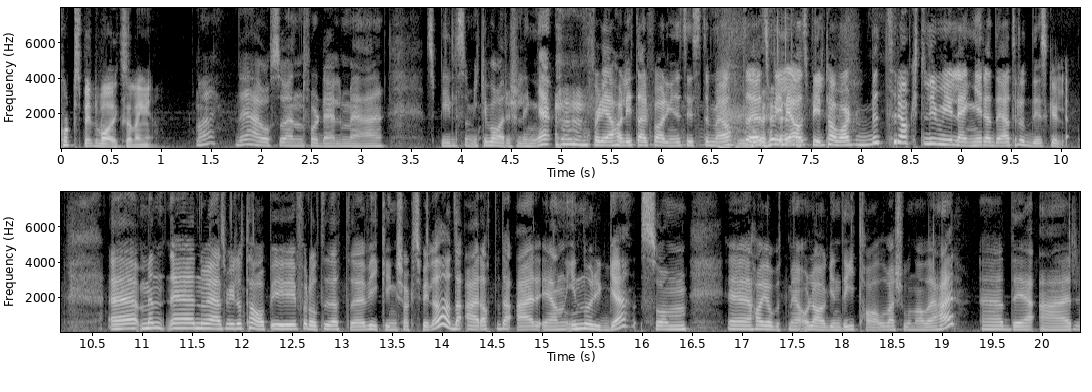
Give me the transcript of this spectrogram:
Kort spill varer ikke så lenge. Nei, det er jo også en fordel med spill som ikke varer så lenge. Fordi jeg har litt erfaring i det siste med at spillet spill jeg har spilt, har vart betraktelig mye lenger enn det jeg trodde de skulle. Eh, men eh, noe jeg vil ta opp i forhold til dette vikingsjakkspillet, det er at det er en i Norge som eh, har jobbet med å lage en digital versjon av det her. Eh, det er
